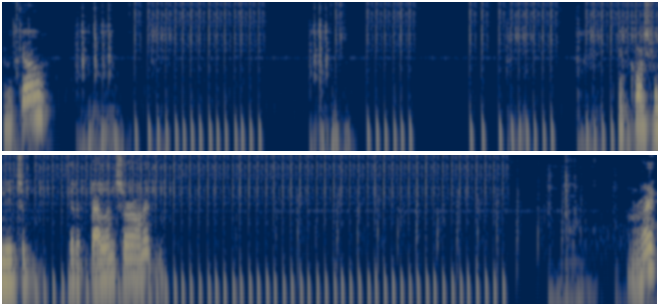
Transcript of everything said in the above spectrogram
There we go. Of course we need to get a balancer on it. All right.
